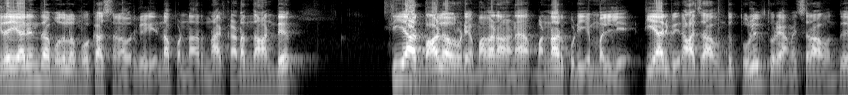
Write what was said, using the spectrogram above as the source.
இதை அறிந்த முதல்வர் மு க ஸ்டாலின் அவர்கள் என்ன பண்ணார்னா கடந்த ஆண்டு டிஆர் பாலு அவருடைய மகனான மன்னார்குடி எம்எல்ஏ டிஆர்பி ராஜா வந்து தொழில்துறை அமைச்சராக வந்து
